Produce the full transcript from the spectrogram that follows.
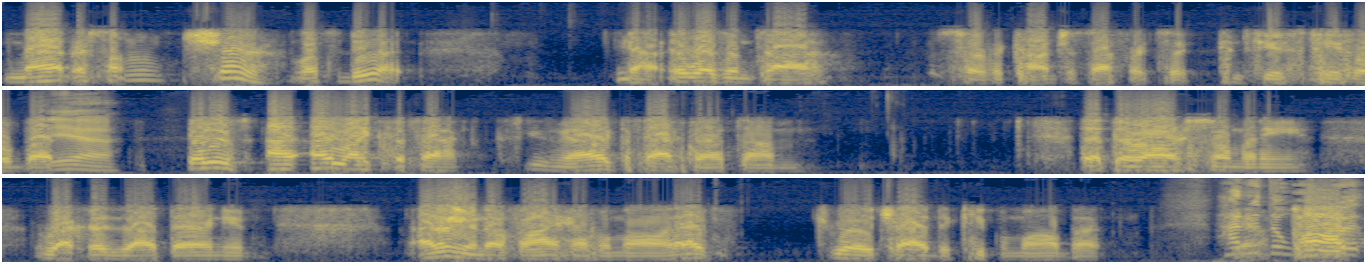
met or something. Sure, let's do it. Yeah, it wasn't uh, sort of a conscious effort to confuse people, but Yeah. it is. I, I like the fact. Excuse me. I like the fact that um, that there are so many records out there, and you. I don't even know if I have them all, and I've really tried to keep them all, but How Yeah. did the one Todd- with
